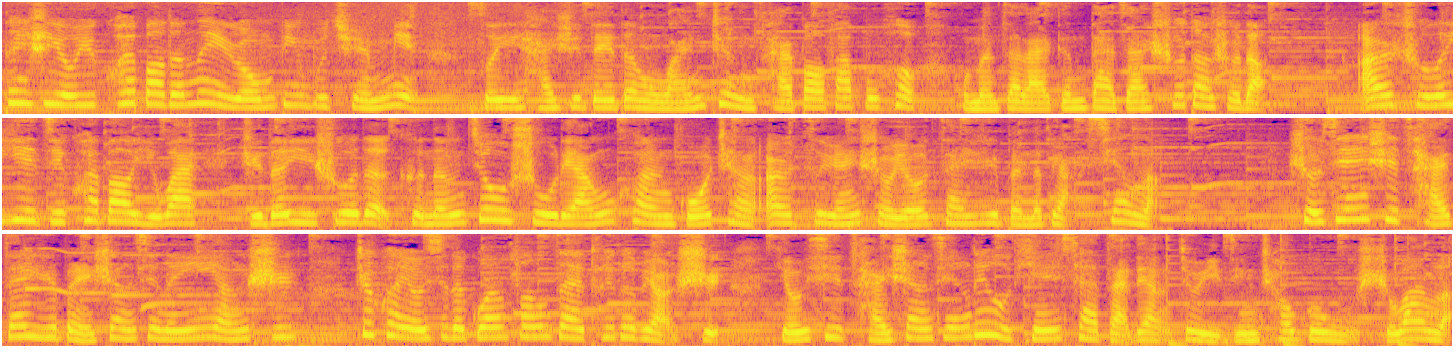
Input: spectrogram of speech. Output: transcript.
但是由于快报的内容并不全面，所以还是得等完整财报发布后，我们再来跟大家说道说道。而除了业绩快报以外，值得一说的可能就属两款国产二次元手游在日本的表现了。首先是才在日本上线的《阴阳师》这款游戏的官方在推特表示，游戏才上线六天，下载量就已经超过五十万了，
